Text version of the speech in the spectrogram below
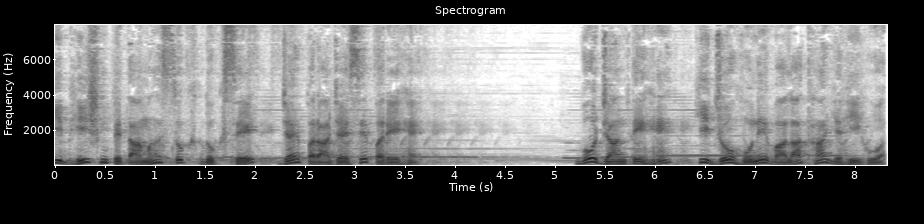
कि भीष्म पितामह सुख दुख से, जय पराजय से परे हैं। वो जानते हैं कि जो होने वाला था, यही हुआ।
